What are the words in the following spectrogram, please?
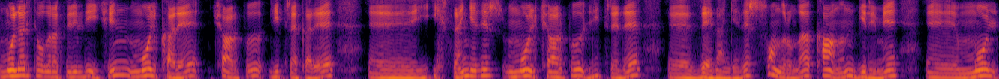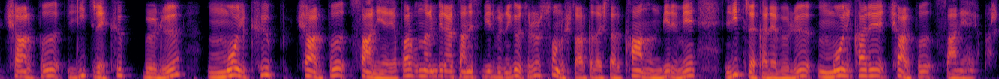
molarite olarak verildiği için mol kare çarpı litre kare e, x'ten gelir. Mol çarpı litre de e, z'den gelir. Son durumda K'nın birimi e, mol çarpı litre küp bölü mol küp çarpı saniye yapar. Bunların birer tanesi birbirini götürür. Sonuçta arkadaşlar K'nın birimi litre kare bölü mol kare çarpı saniye yapar.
